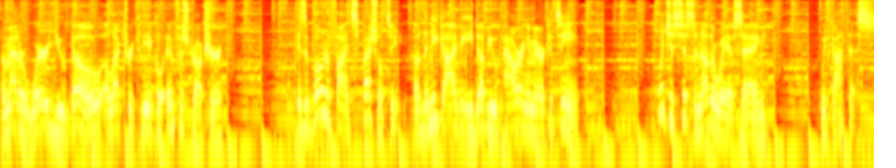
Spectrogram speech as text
No matter where you go, electric vehicle infrastructure is a bona fide specialty of the NECA IBEW Powering America team, which is just another way of saying, we've got this.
